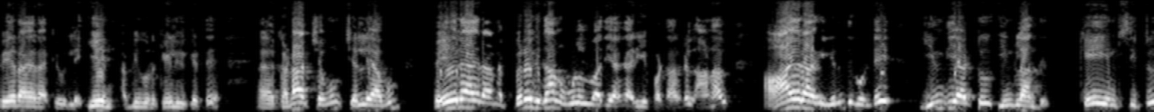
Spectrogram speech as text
பேராயராக்கவில்லை. ஏன்? அப்படின்னு ஒரு கேள்வி கேட்டு அஹ், கடாட்சமும் செல்லியாவும் பேராயரான பிறகுதான் ஊழல்வாதியாக அறியப்பட்டார்கள். ஆனால் ஆயராக இருந்து கொண்டே India to England KMC to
